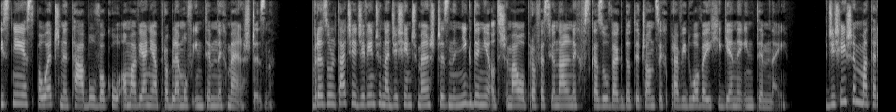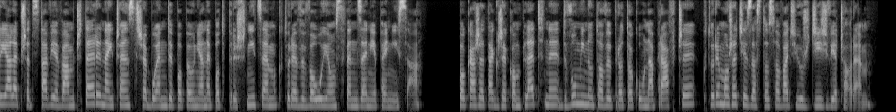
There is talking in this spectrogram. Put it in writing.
istnieje społeczny tabu wokół omawiania problemów intymnych mężczyzn. W rezultacie 9 na 10 mężczyzn nigdy nie otrzymało profesjonalnych wskazówek dotyczących prawidłowej higieny intymnej. W dzisiejszym materiale przedstawię Wam cztery najczęstsze błędy popełniane pod prysznicem, które wywołują swędzenie penisa. Pokażę także kompletny, dwuminutowy protokół naprawczy, który możecie zastosować już dziś wieczorem.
